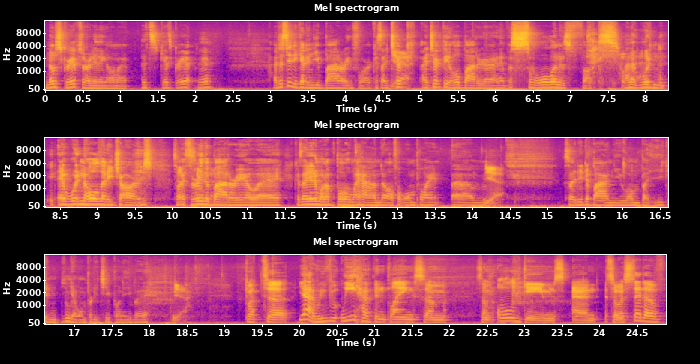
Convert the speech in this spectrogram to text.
No scrapes or anything on it. It's it's great. Yeah. I just need to get a new battery for it because I took Yeah. I took the old battery out and it was swollen as fuck so and it bad. wouldn't it wouldn't hold any charge. So I threw so the bad. battery away because I didn't want to blow my hand off at one point. Um, yeah. so I need to buy a new one, but you can you can get one pretty cheap on eBay. Yeah, but uh, yeah, we we have been playing some some old games, and so instead of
